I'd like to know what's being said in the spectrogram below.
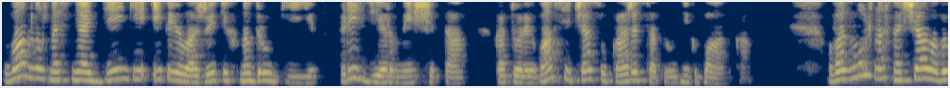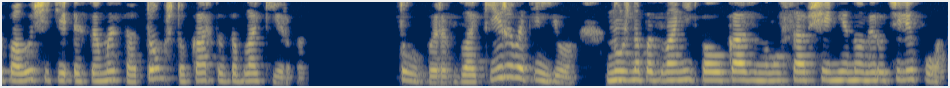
вам нужно снять деньги и переложить их на другие, резервные счета, которые вам сейчас укажет сотрудник банка. Возможно, сначала вы получите СМС о том, что карта заблокирована. Чтобы разблокировать ее, нужно позвонить по указанному в сообщении номеру телефона.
